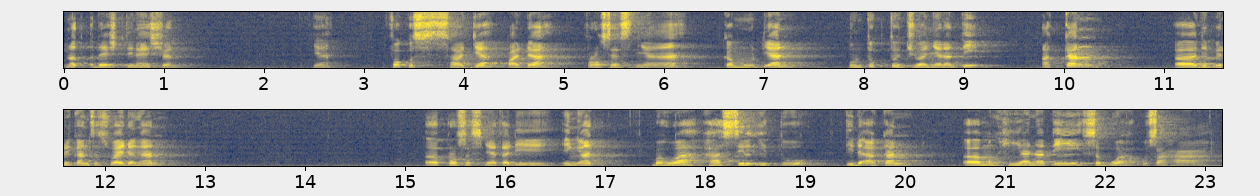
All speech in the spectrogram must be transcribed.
not a destination. Ya fokus saja pada prosesnya kemudian untuk tujuannya nanti akan uh, diberikan sesuai dengan uh, prosesnya tadi. Ingat bahwa hasil itu tidak akan uh, mengkhianati sebuah usaha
